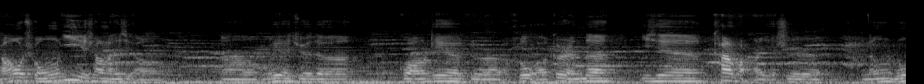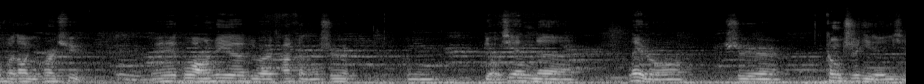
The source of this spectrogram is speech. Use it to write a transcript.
然后从意义上来讲，嗯、我也觉得光这个歌和我个人的一些看法也是能融合到一块儿去。嗯因为《国王》这个歌，它可能是，嗯，表现的内容是更直接一些。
